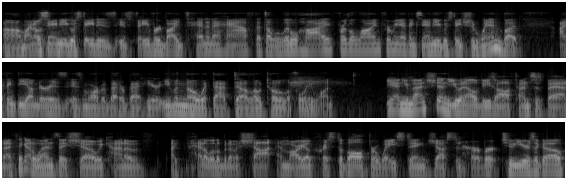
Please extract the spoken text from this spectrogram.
Um, I know San Diego State is, is favored by 10 and a half. That's a little high for the line for me. I think San Diego State should win, but I think the under is, is more of a better bet here, even though with that uh, low total of 41. Yeah, and you mentioned UNLV's offense is bad. I think on Wednesday's show we kind of I had a little bit of a shot at Mario Cristobal for wasting Justin Herbert two years ago.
